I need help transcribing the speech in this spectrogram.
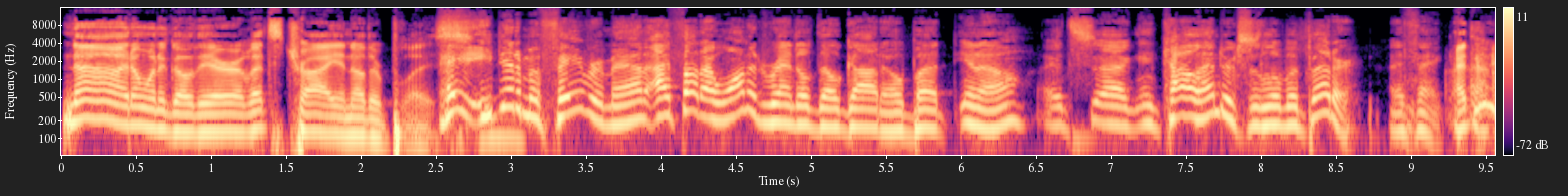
No, I don't want to go there. Let's try another place. Hey, he did him a favor, man. I thought I wanted Randall Delgado, but you know, it's uh, Kyle Hendricks is a little bit better. I think. I think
